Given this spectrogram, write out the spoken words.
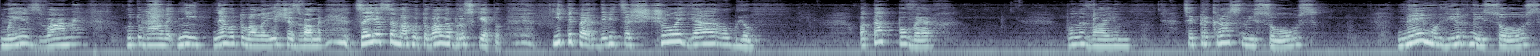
ми з вами готували. Ні, не готувала я ще з вами. Це я сама готувала брускету. І тепер дивіться, що я роблю. Отак поверх поливаю цей прекрасний соус, неймовірний соус.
